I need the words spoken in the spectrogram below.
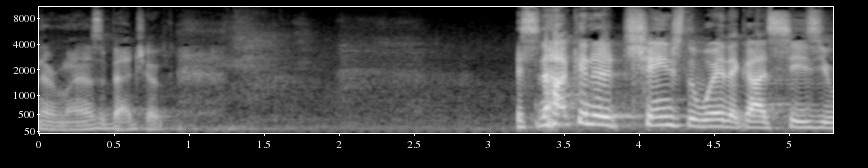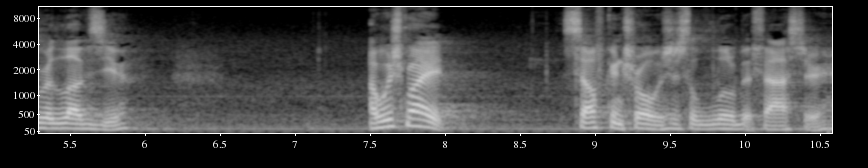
never mind, that was a bad joke. It's not gonna change the way that God sees you or loves you. I wish my self control was just a little bit faster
